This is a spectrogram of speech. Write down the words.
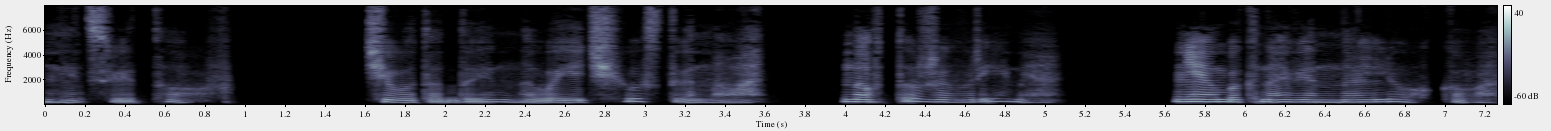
не цветов, чего-то дымного и чувственного, но в то же время необыкновенно легкого.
